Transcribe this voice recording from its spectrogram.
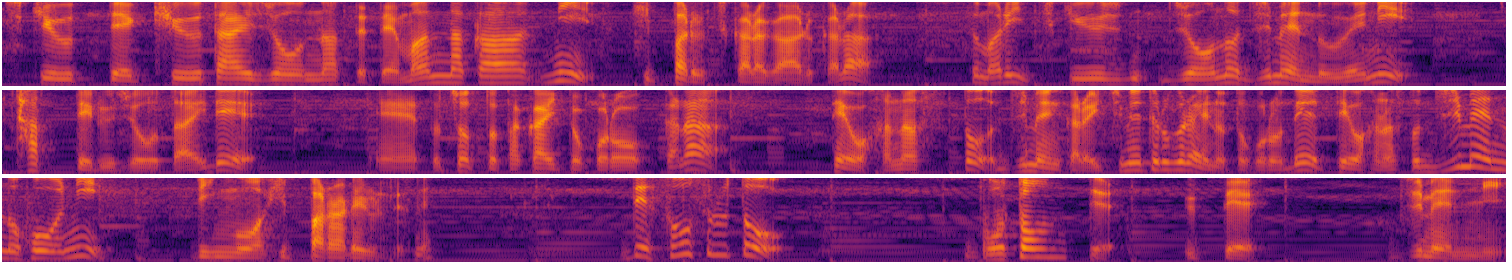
地球って球体状になってて真ん中に引っ張る力があるからつまり地球上の地面の上に立ってる状態でえー、とちょっと高いところから手を離すと地面から1メートルぐらいのところで手を離すと地面の方にリンゴは引っ張られるんですね。でそうするとゴトンって言って地面に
